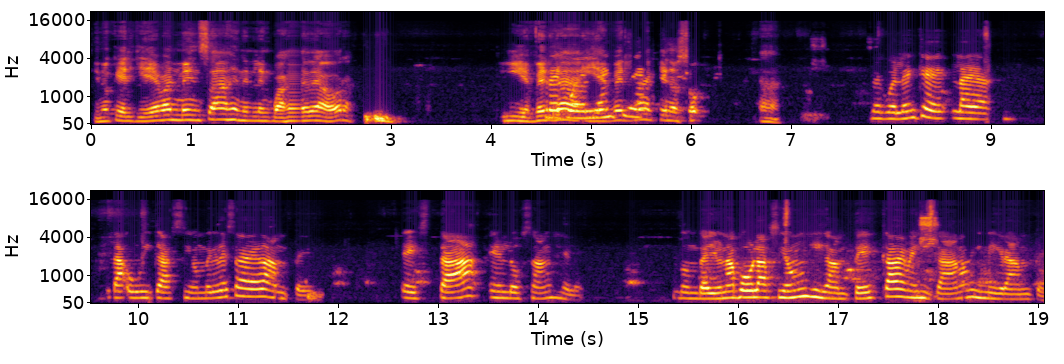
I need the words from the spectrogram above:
sino que él lleva el mensaje en el lenguaje de ahora. Y es verdad, y es que- verdad que nosotros. Ah, Recuerden que la, la ubicación de iglesia de Dante está en Los Ángeles, donde hay una población gigantesca de mexicanos inmigrantes.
